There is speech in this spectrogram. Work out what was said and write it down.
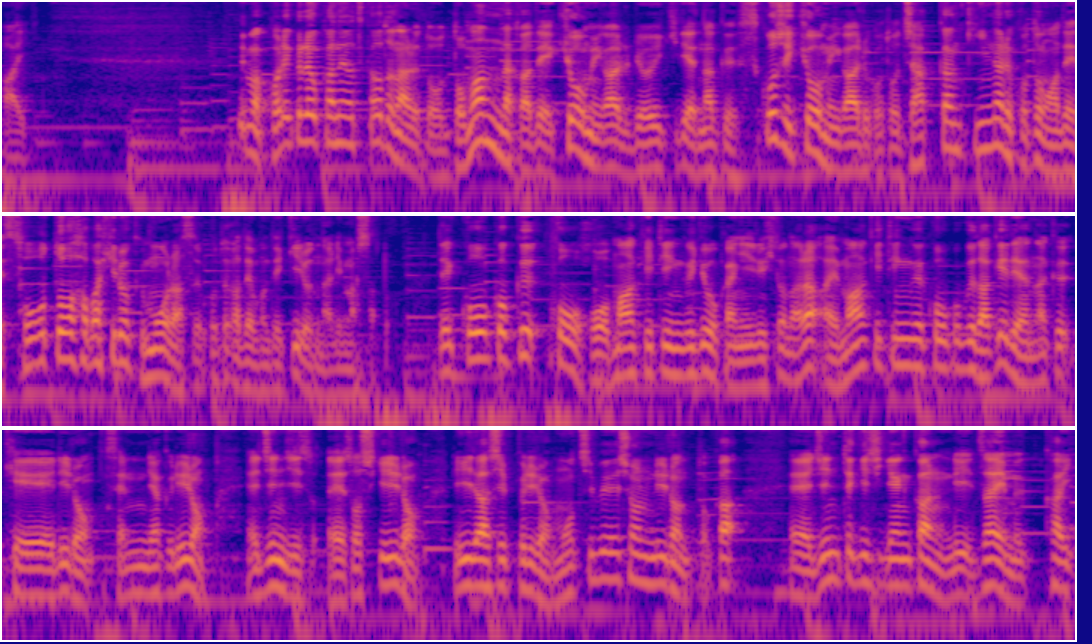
はい。で、まあ、これくらいお金を使うとなると、ど真ん中で興味がある領域ではなく、少し興味があること、若干気になることまで相当幅広く網羅することがでもできるようになりましたと。で、広告、広報、マーケティング業界にいる人なら、マーケティング広告だけではなく、経営理論、戦略理論、人事、組織理論、リーダーシップ理論、モチベーション理論とか、人的資源管理、財務、会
